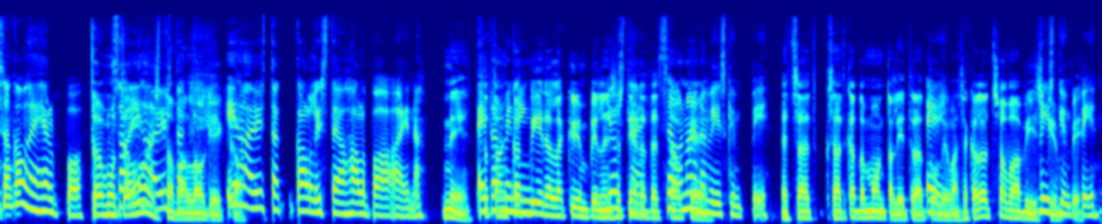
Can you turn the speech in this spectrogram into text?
Se on kauhean helppoa. Tämä on muuten Se ihan loistava yhtä, logiikka. Ihan yhtä kallista ja halpaa aina. Niin, Ei sä niin- viidellä kympillä, niin sä tiedät, näin. että Se on okei. aina 50. Että sä et, sä et kato monta litraa tuli, Ei. vaan sä katsot, että se on vaan 50. 50,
